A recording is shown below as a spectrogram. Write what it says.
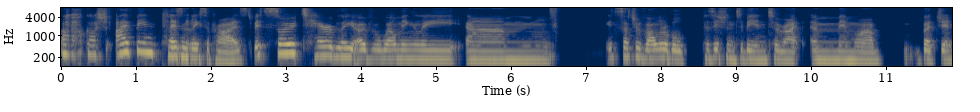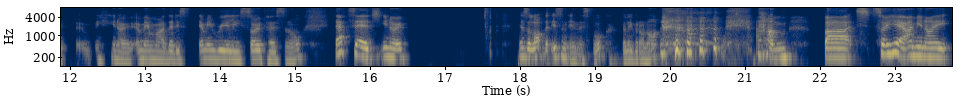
Oh gosh, I've been pleasantly surprised. It's so terribly overwhelmingly, um, it's such a vulnerable position to be in to write a memoir but gen, you know a memoir that is i mean really so personal that said you know there's a lot that isn't in this book believe it or not um, but so yeah, I mean, I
